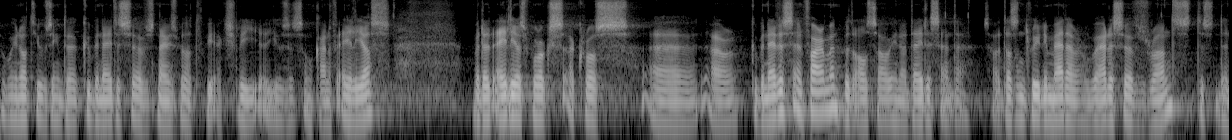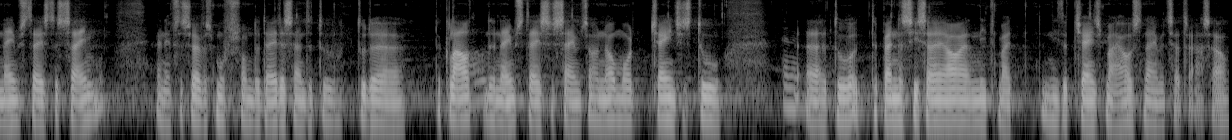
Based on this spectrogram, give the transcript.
We're not using the Kubernetes service names, but we actually uh, use some kind of alias. But that alias works across uh, our Kubernetes environment, but also in our data center. So it doesn't really matter where the service runs, the, name stays the same. And if the service moves from the data center to, to the, the cloud, the name stays the same. So no more changes to uh, to dependencies. Say, oh, I need, my, need to change my host name, etc. So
